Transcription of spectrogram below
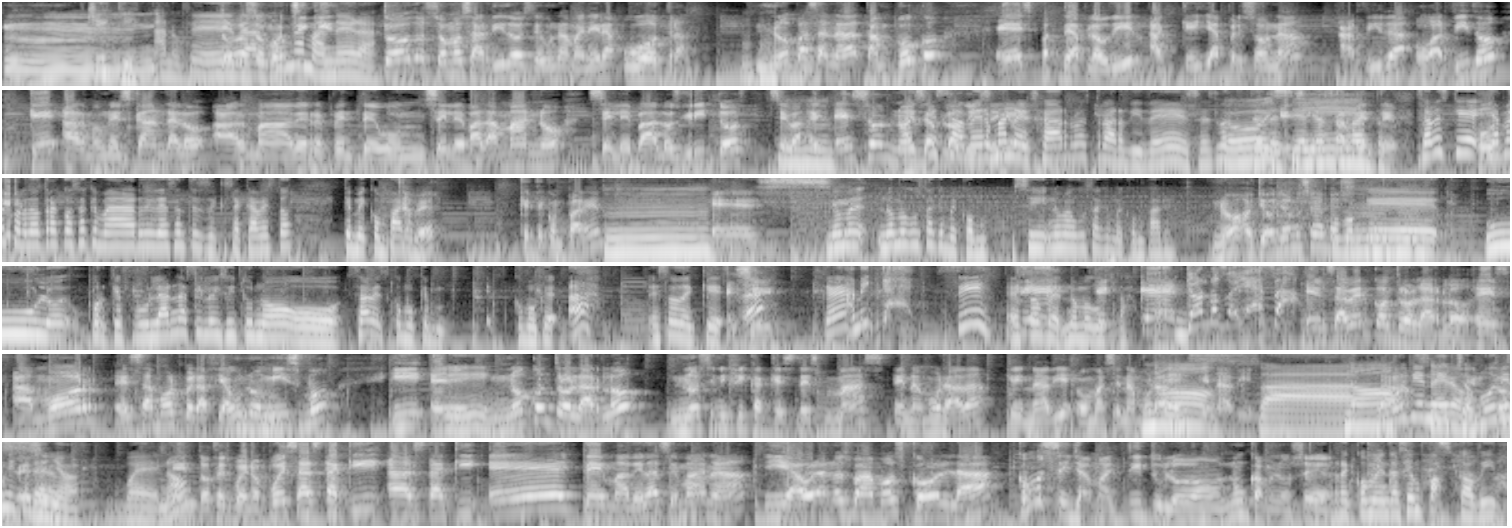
mm, Chiqui. Ah, no. Sí, de Todos somos chiquis, manera. todos somos ardidos de una manera u otra. No pasa nada, tampoco es de aplaudir a aquella persona ardida o ardido que arma un escándalo, arma de repente un se le va la mano, se le va los gritos, se va eh, eso no Hay es de que aplaudir, saber señores. manejar nuestra ardidez, es lo que te decía sí. yo hace rato. ¿Sabes qué? Ya me acordé de otra cosa que me da ardidez antes de que se acabe esto, que me comparen. A ver, que te comparen. Mm, Es No me, no me gusta que me com- sí, no me gusta que me comparen. No, yo, yo no sé. Como que uh, lo- porque fulana sí lo hizo y tú no o sabes, como que como que ah, eso de que eh, sí. ah, ¿qué? ¿A mí qué? Sí, eso no me ¿Qué? gusta. ¿Qué? Yo no soy esa. El saber controlarlo es amor, es amor, pero hacia uno mismo. Y el Sí. no controlarlo no significa que estés más enamorada que nadie o más enamorado No. que nadie. No, muy bien cero. dicho, muy bien dicho, señor. Bueno, Entonces, bueno, pues hasta aquí, hasta aquí el tema de la semana. Y ahora nos vamos con la. ¿Cómo se llama el título? Nunca me lo sé. recomendación post-COVID.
